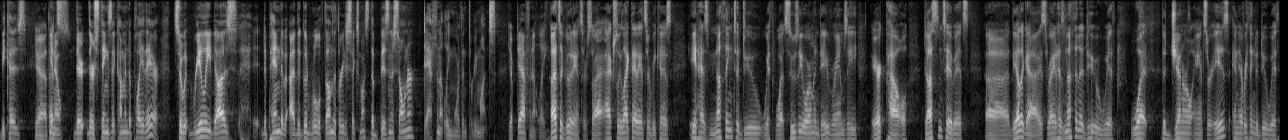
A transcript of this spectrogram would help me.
because Yeah, you know there there's things that come into play there. So it really does depend. Uh, the good rule of thumb, the three to six months. The business owner definitely more than three months. Yep. definitely. That's a good answer. So I actually like that answer because it has nothing to do with what Suze Orman, Dave Ramsey, Eric Powell, Dustin Tibbetts, uh, the other guys, right? It has nothing to do with what the general answer is and everything to do with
